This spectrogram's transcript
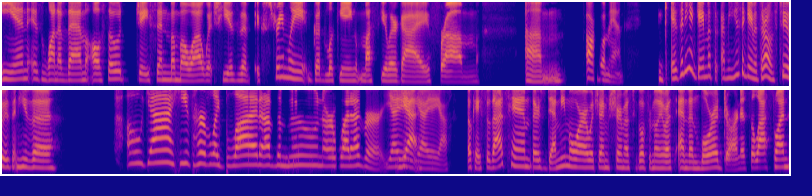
Ian is one of them. Also, Jason Momoa, which he is the extremely good looking, muscular guy from um, Aquaman. Isn't he a Game of Thrones? I mean, he's in Game of Thrones too, isn't he? The Oh yeah, he's her like blood of the moon or whatever. Yeah, yeah, yes. yeah, yeah, yeah. Okay, so that's him. There's Demi Moore, which I'm sure most people are familiar with, and then Laura Dern is the last one.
